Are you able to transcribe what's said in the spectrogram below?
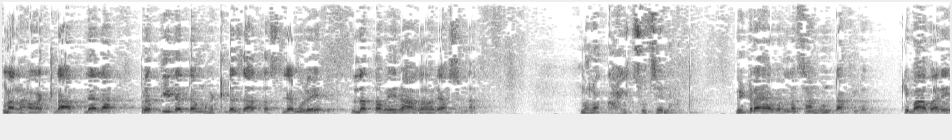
मला वाटलं आपल्याला प्रतिलता म्हटलं जात असल्यामुळे लताबाई रागावल्या असणार. मला काहीच सुचेना. मी ड्रायव्हरला सांगून टाकलं की बाबा रे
